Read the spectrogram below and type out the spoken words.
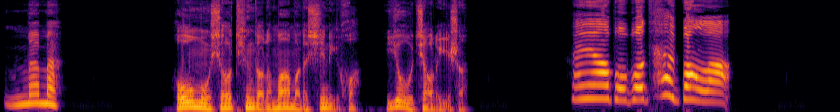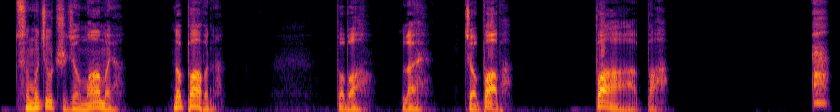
妈妈。欧木萧听到了妈妈的心里话，又叫了一声。哎呀，宝宝太棒了！怎么就只叫妈妈呀？那爸爸呢？宝宝，来叫爸爸，爸爸。哎，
